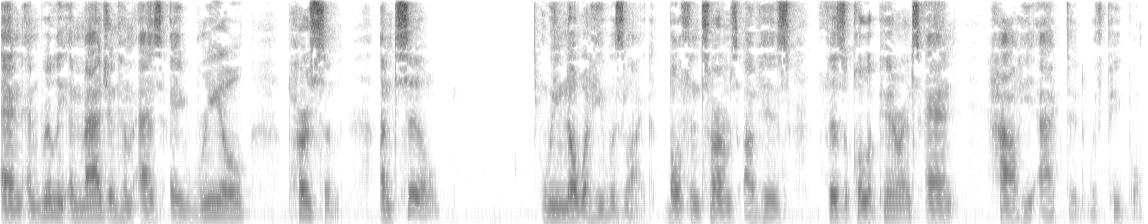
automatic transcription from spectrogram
and, and really imagine him as a real person until we know what he was like, both in terms of his physical appearance and how he acted with people.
